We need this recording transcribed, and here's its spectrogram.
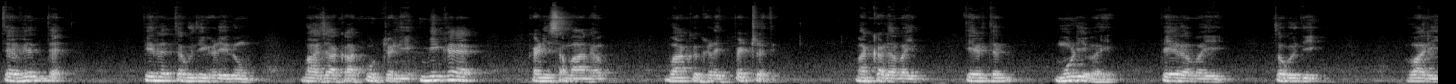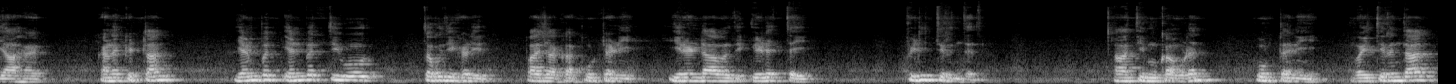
தவிர்த்த பிற தொகுதிகளிலும் பாஜக கூட்டணி மிக கணிசமான வாக்குகளை பெற்றது. மக்களவை தேர்தல் முடிவை பேரவை தொகுதி வாரியாக கணக்கிட்டால் எண்பத் எண்பத்தி ஓர் தொகுதிகளில் பாஜக கூட்டணி இரண்டாவது இடத்தை பிடித்திருந்தது. அதிமுகவுடன் கூட்டணி வைத்திருந்தால்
